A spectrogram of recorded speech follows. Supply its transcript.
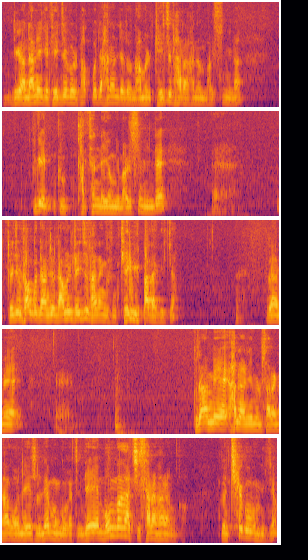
네가 남에게 대접을 받고자 하는데도 남을 대접하라 하는 말씀이나 그게 그 같은 내용의 말씀인데 에, 대접을 받고자 하는데 남을 대접하는 것은 제일 밑바닥이죠. 그 다음에 그 다음에 하나님을 사랑하고 내 예수를 내 몸과 같이 내 몸과 같이 사랑하는 거 그건 최고봉이죠.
